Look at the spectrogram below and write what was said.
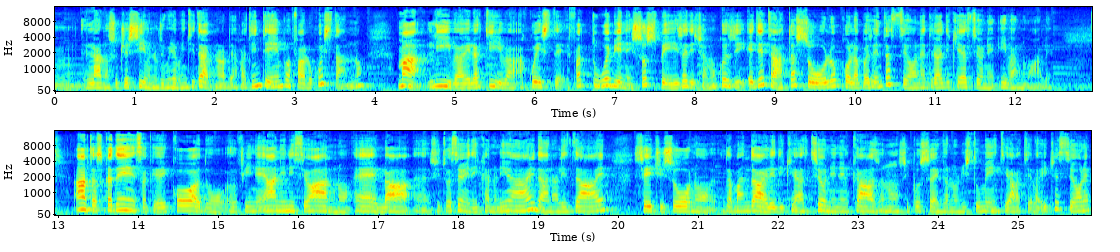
mm, l'anno successivo, nel 2023, non abbiamo fatto in tempo a farlo quest'anno, ma l'IVA relativa a queste fatture viene sospesa, diciamo così, ed è tratta solo con la presentazione della dichiarazione IVA annuale. Altra scadenza che ricordo eh, fine anno, inizio anno è la eh, situazione dei canoni RAI da analizzare. Se ci sono da mandare le dichiarazioni nel caso non si posseggano gli strumenti atti alla ricezione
